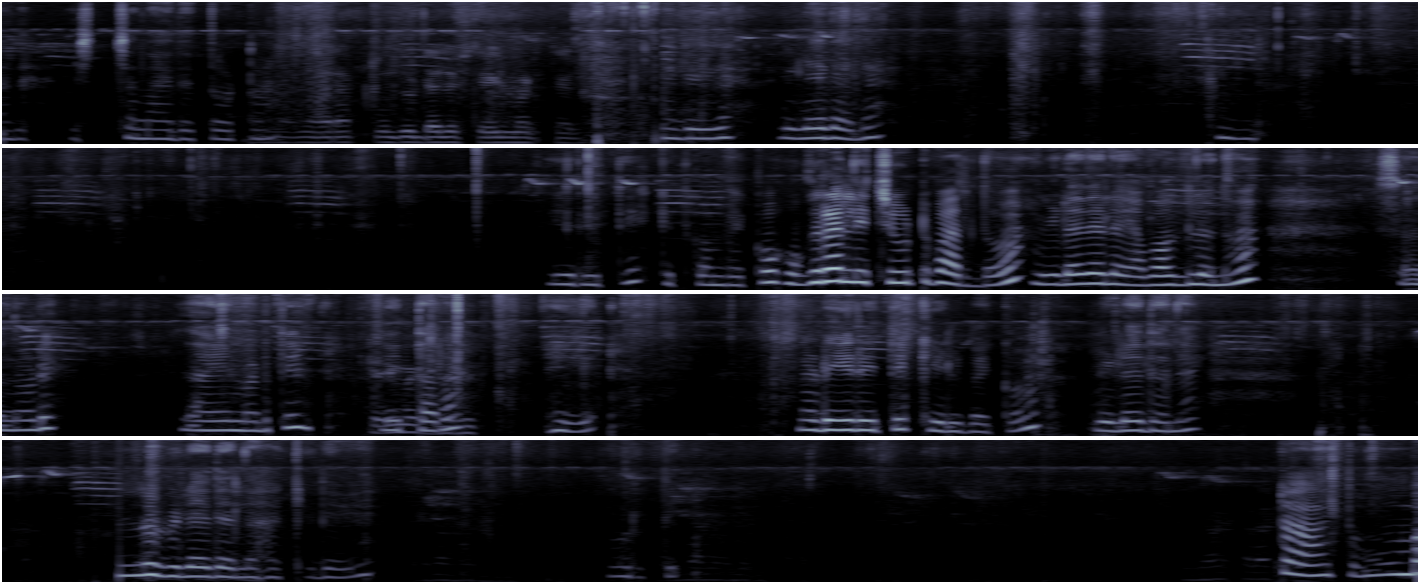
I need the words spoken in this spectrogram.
ಅದೇ ಎಷ್ಟು ಚೆನ್ನಾಗಿದೆ ತೋಟ? ದುಡ್ಡೆಲ್ಲ ಸ್ಟೈಲ್ ಮಾಡ್ತಾರೆ ಈ ರೀತಿ ಕಿತ್ಕೊಬೇಕು. ಉಗುರಲ್ಲಿ ಚೂಟಬಾರ್ದು ಇಳೇದಲ್ಲ ಯಾವಾಗ್ಲೂ ಸೊ ನೋಡಿ ನಾನು ಏನು ಮಾಡ್ತೀನಿ? ಈ ಥರ ಹೀಗೆ. ನೋಡಿ ಈ ರೀತಿ ಕೀಳಬೇಕು. ವಿಳೆದೆಲೆ ಫುಲ್ಲು ವಿಳೆದೆಲೆ ಹಾಕಿದ್ದೀವಿ. ಪೂರ್ತಿ. ಊಟ ತುಂಬ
